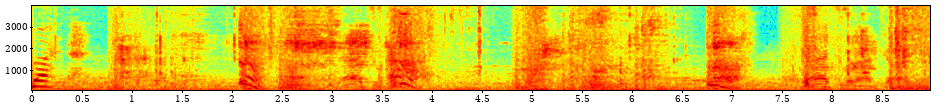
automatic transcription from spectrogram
Basta. That's what, That's what I'm talking about.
